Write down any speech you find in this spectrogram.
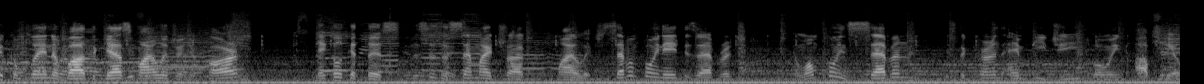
you complain about the gas mileage on your car, take a look at this. This is a semi-truck mileage. 7.8 is average, and 1.7 is the current MPG going uphill.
